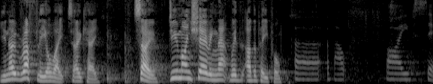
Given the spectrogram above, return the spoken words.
You know roughly your weight. Okay. So, do you mind sharing that with other people? Uh, about five, six.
